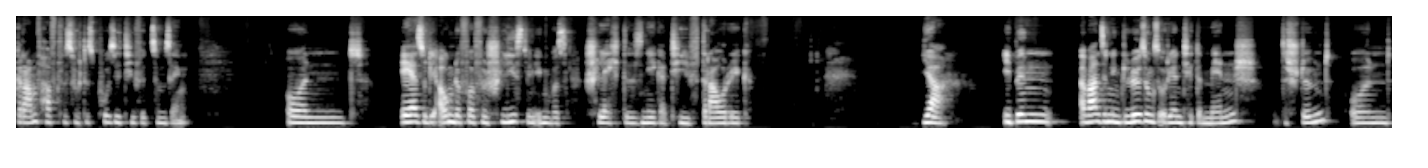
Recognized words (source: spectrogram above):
krampfhaft versucht, das Positive zu sehen. Und eher so die Augen davor verschließt, wenn irgendwas Schlechtes, negativ, traurig. Ja, ich bin ein wahnsinnig lösungsorientierter Mensch, das stimmt. Und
